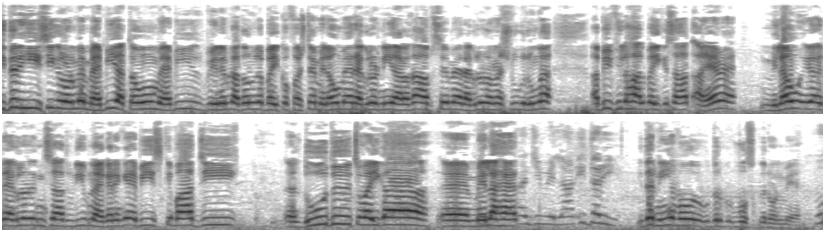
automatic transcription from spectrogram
इधर ही इसी ग्राउंड में मैं भी आता हूँ मैं भी मेले में आता हूँ भाई को फ़र्स्ट टाइम मिला हूँ मैं रेगुलर नहीं आ रहा था अब से मैं रेगुलर आना शुरू करूँगा। अभी फ़िलहाल भाई के साथ आया मैं मिला हूँ रेगुलर इनके साथ वीडियो बनाया करेंगे। अभी इसके बाद जी दूध चवाई का अ, मेला है। हाँ जी मेला इधर ही। इधर नहीं है वो उधर वो उस ग्राउंड में है। वो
